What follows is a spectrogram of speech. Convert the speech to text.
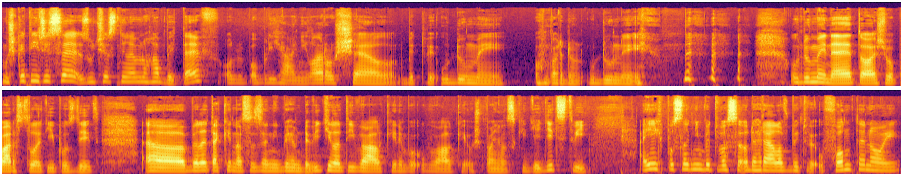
Mušketýři se zúčastnili mnoha bitev, od oblíhání La Rochelle, bitvy u Dumy, oh, pardon, u Duny, U Dumy ne, to až o pár století později. Eh, byly taky nasazený během devítileté války nebo u války o španělské dědictví. A jejich poslední bitva se odehrála v bitvě u Fontenoy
